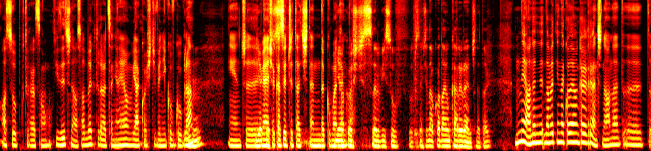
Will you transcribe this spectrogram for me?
osób, które są fizyczne osoby, które oceniają jakość wyników Google'a. Mhm. Nie wiem, czy Jakość- miałeś okazję czytać ten dokument. Jakość serwisów, w sensie nakładają kary ręczne, tak? Nie, one nie, nawet nie nakładają kar ręczne. One to, to,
